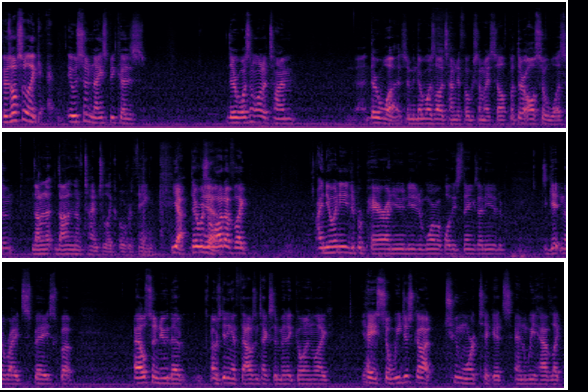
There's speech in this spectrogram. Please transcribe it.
It was also like it was so nice because there wasn't a lot of time. There was. I mean, there was a lot of time to focus on myself, but there also wasn't. Not enough, not enough time to like overthink. Yeah, there was Yeah. a lot of like, I knew I needed to prepare. I knew I needed to warm up all these things. I needed to, to get in the right space. But I also knew that I was getting a thousand texts a minute going like, hey, so we just got two more tickets and we have like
